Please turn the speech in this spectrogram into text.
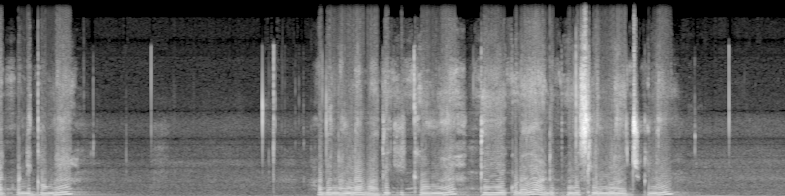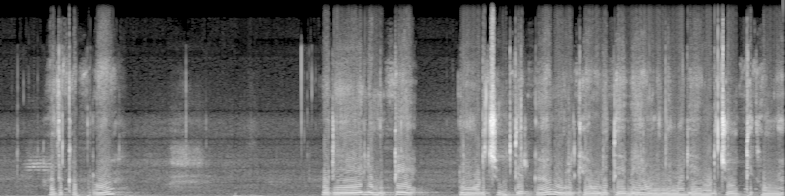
ஆட் பண்ணிக்கோங்க. அதை நல்லா வதக்கிக்கோங்க. தீயக்கூடாது அடுப்பு வந்து ஸ்லிம்மில் வச்சுக்கணும். அதுக்கப்புறம் ஒரு ஏழு முட்டையை நான் உடச்சி ஊற்றிருக்கேன் உங்களுக்கு எவ்வளோ தேவையோ அவ்வளோ இந்த மாதிரி உடச்சி ஊற்றிக்கோங்க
